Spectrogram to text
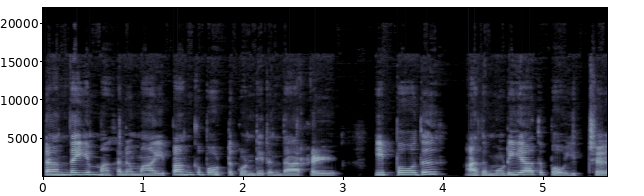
தந்தையும் மகனுமாய் பங்கு போட்டு கொண்டிருந்தார்கள். இப்போது அது முடியாது போயிற்று.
